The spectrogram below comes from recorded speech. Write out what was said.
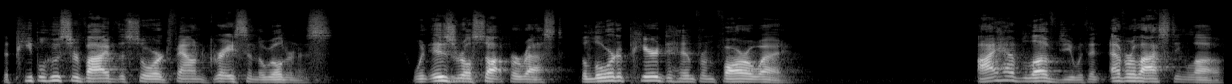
the people who survived the sword found grace in the wilderness. When Israel sought for rest, the Lord appeared to him from far away. I have loved you with an everlasting love.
